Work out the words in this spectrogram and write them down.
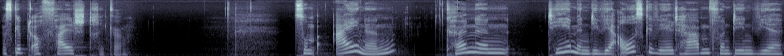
es gibt auch Fallstricke. Zum einen können Themen, die wir ausgewählt haben, von denen wir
